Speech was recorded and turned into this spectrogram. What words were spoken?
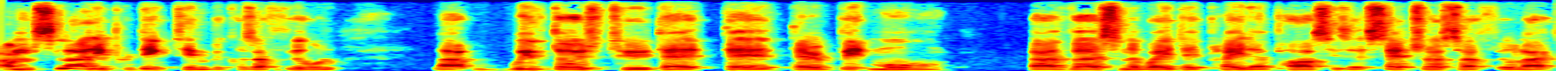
I'm slightly predicting because I feel like with those two, they're they're they're a bit more diverse in the way they play their passes, etc. So I feel like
